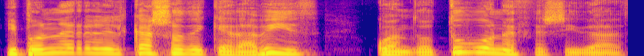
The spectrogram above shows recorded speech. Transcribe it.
y ponerle el caso de que David, cuando tuvo necesidad,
